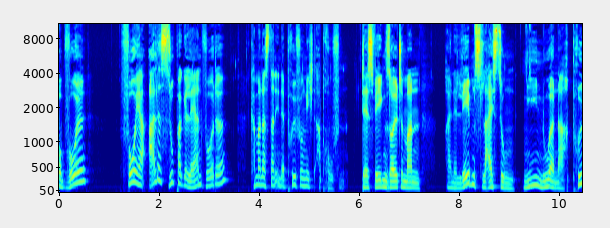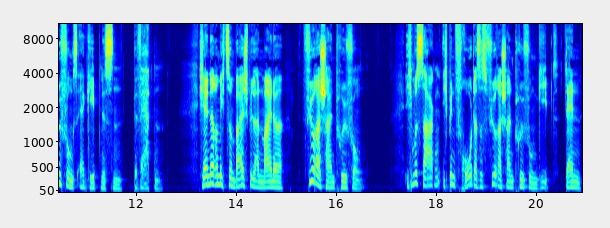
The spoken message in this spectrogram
Obwohl vorher alles super gelernt wurde, kann man das dann in der Prüfung nicht abrufen. Deswegen sollte man eine Lebensleistung nie nur nach Prüfungsergebnissen bewerten. Ich erinnere mich zum Beispiel an meine Führerscheinprüfung. Ich muss sagen, ich bin froh, dass es Führerscheinprüfungen gibt, denn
